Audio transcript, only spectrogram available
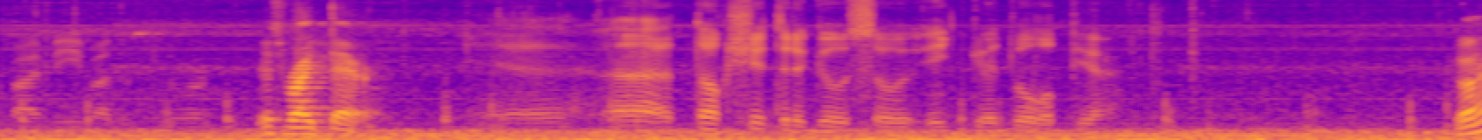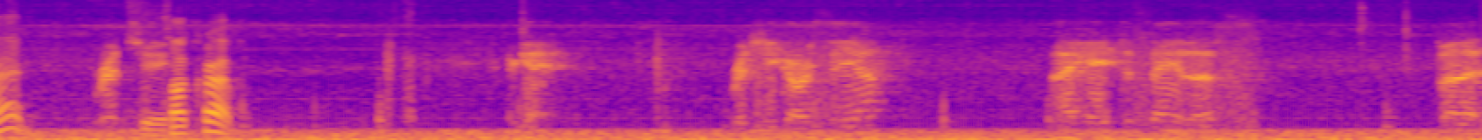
here by me, by the store. It's right there. Yeah. Uh, talk shit to the ghost so it could will appear. Go ahead. Richie. Talk crap. Okay. Richie Garcia, I hate to say this, but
